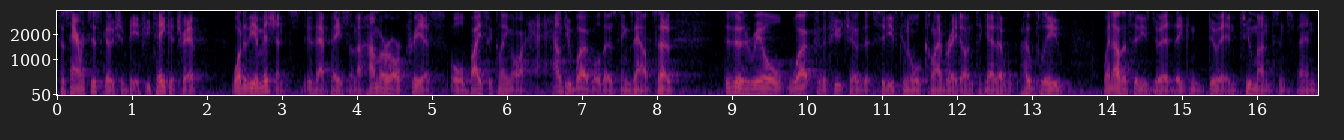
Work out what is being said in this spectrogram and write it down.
for San Francisco should be? If you take a trip, what are the emissions? Is that based on a Hummer or a Prius or bicycling? Or how do you work all those things out? So, this is a real work for the future that cities can all collaborate on together. Hopefully, when other cities do it, they can do it in two months and spend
